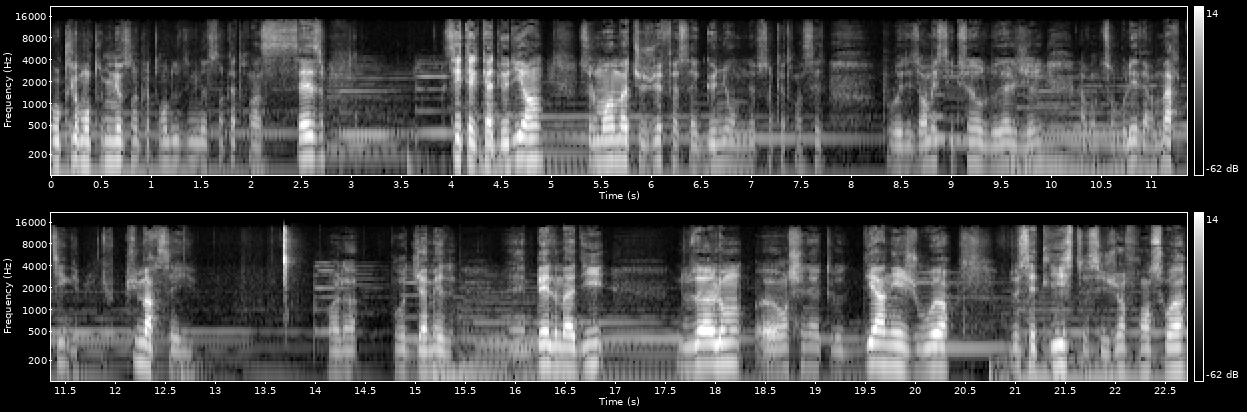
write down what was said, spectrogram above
au club entre 1992 et 1996. C'était le cas de le dire. Hein. Seulement un match joué face à Guignon en 1996 pour le désormais sélectionneur de l'Algérie avant de s'envoler vers Martigues puis Marseille. Voilà pour Jamel Belmadi. Nous allons euh, enchaîner avec le dernier joueur de cette liste, c'est Jean-François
